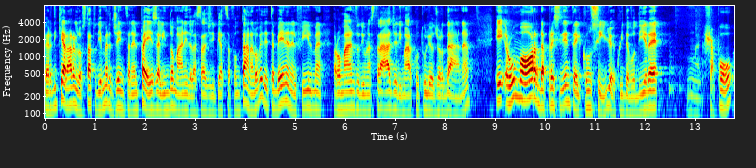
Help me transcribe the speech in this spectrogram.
per dichiarare lo stato di emergenza nel paese all'indomani della strage di Piazza Fontana. Lo vedete bene nel film Romanzo di una strage di Marco Tullio Giordana. E Rumor, da Presidente del Consiglio, e qui devo dire mm, chapeau,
